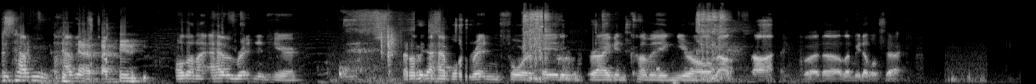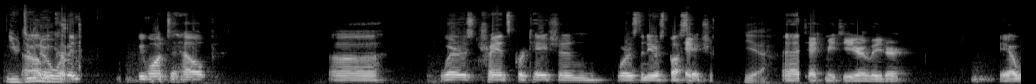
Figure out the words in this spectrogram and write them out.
Just have him have it. I mean, Hold on, I have him written in here. I don't think I have one written for "Hey, there's a dragon coming. You're all about to die." But uh, let me double check. You do Uh, know we, where. in- we want to help. Uh, where's transportation? Where's the nearest bus Hey. station? Yeah. and take me to your leader. Yeah,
